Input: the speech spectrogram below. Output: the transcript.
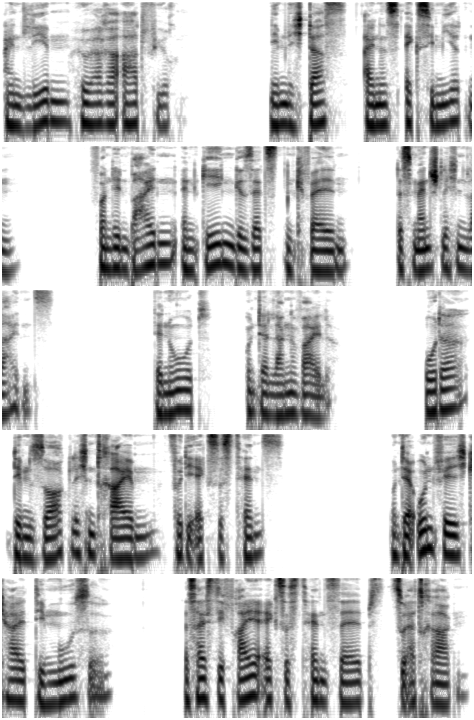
ein Leben höherer Art führen, nämlich das eines Eximierten von den beiden entgegengesetzten Quellen des menschlichen Leidens, der Not und der Langeweile oder dem sorglichen Treiben für die Existenz und der Unfähigkeit, die Muße, das heißt die freie Existenz selbst, zu ertragen,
